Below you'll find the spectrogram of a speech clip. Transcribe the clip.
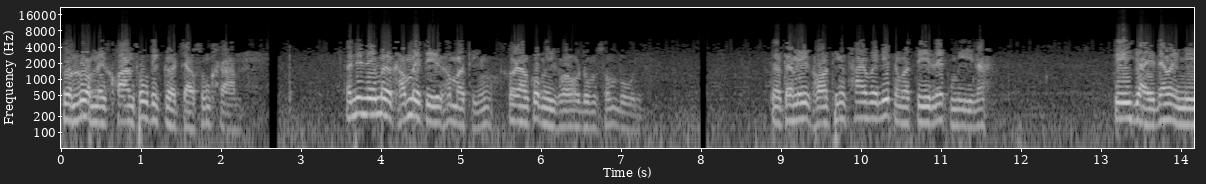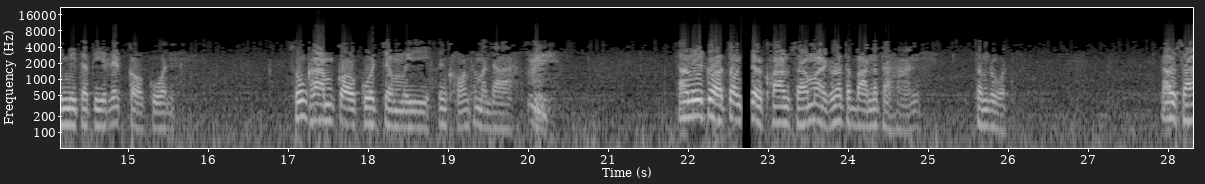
ส่วนร่วมในความทุกข์ที่เกิดจากสงครามอันนี้ในเมื่อเขาไม่ตีเข้ามาถึงเราก็มีความอุดมสมบูรณ์ แต่ตอนนี้ขอทิ้งท้ายไว้นิดนึงว่าตีเล็กมีนะตีใหญ่ได้ไม่มีมีแต่ตีเล็กก่อกวน สงครามก่อกวนจะมีเป็นของธรรมดาทางนี้ก็ต้องเชื่อความสามารถของรัฐบาลและทหารตำรวจ เราสา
